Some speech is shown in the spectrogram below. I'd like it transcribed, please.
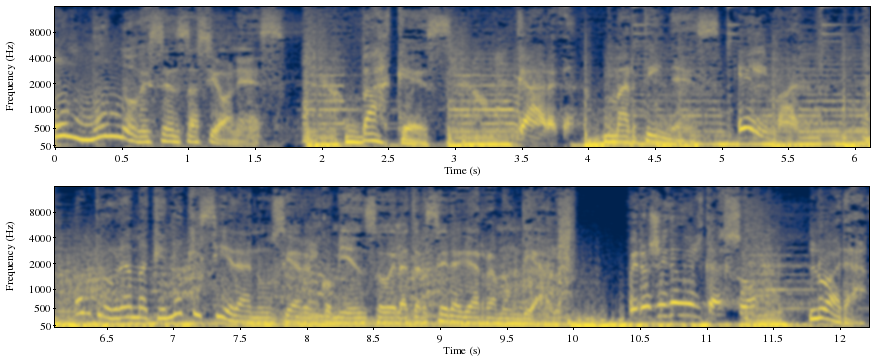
Un mundo de sensaciones. Vázquez, Carg, Martínez, Elman. Un programa que no quisiera anunciar el comienzo de la Tercera Guerra Mundial. Pero llegado el caso, lo hará.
